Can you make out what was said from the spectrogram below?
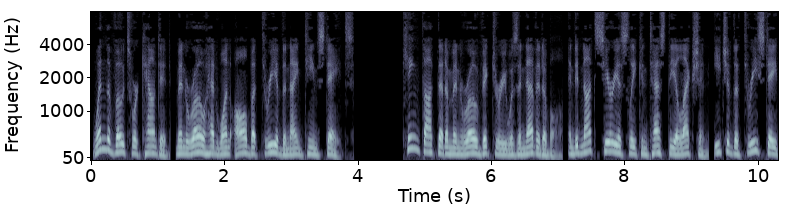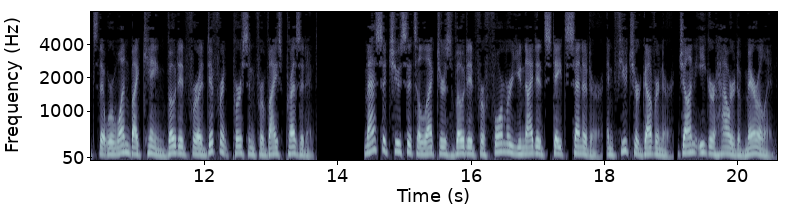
When the votes were counted, Monroe had won all but three of the 19 states. King thought that a Monroe victory was inevitable, and did not seriously contest the election. Each of the three states that were won by King voted for a different person for vice president. Massachusetts electors voted for former United States Senator and future Governor John Eager Howard of Maryland.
